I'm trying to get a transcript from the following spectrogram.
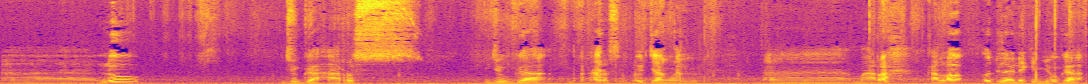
uh, lu juga harus juga bukan harus lu jangan uh, marah kalau lu diledekin juga.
